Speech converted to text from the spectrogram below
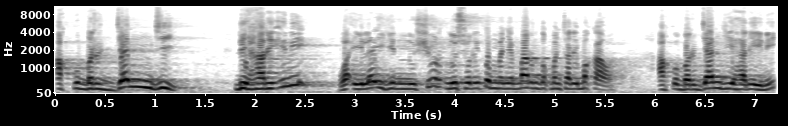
Aku berjanji di hari ini wa ilaihin nusyur nusyur itu menyebar untuk mencari bekal. Aku berjanji hari ini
